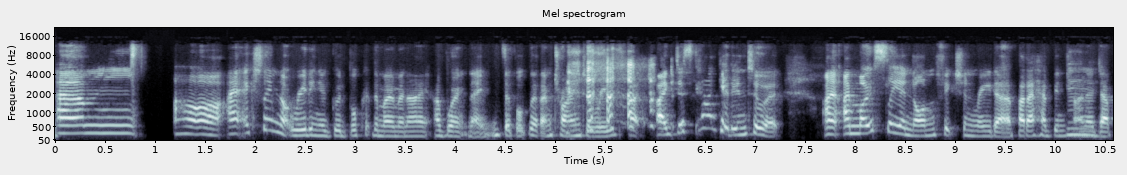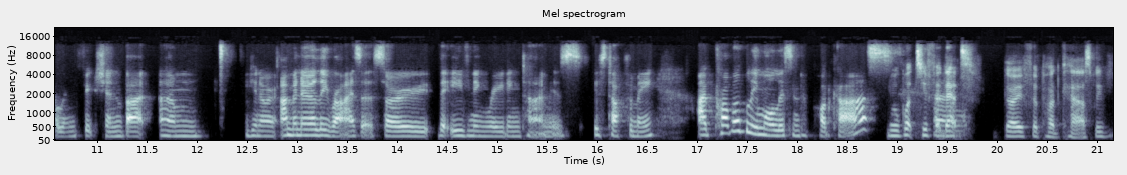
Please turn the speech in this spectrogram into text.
um, Oh, I actually am not reading a good book at the moment. I, I won't name the book that I'm trying to read, but I just can't get into it. I, am mostly a non-fiction reader, but I have been trying mm. to dabble in fiction. But um, you know, I'm an early riser, so the evening reading time is is tough for me. I probably more listen to podcasts. Well, what's your um, that's go for podcasts? We've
